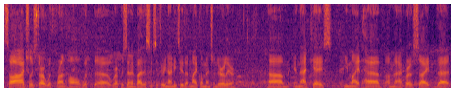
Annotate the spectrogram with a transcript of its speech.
so I'll actually start with front haul, with, uh, represented by the 6392 that Michael mentioned earlier. Um, in that case, you might have a macro site that,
